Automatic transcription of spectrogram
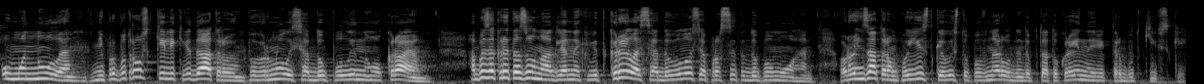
у минуле. Дніпропетровські ліквідатори повернулися до полинного краю. Аби закрита зона для них відкрилася, довелося просити допомоги. Організатором поїздки виступив народний депутат України Віктор Будківський.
